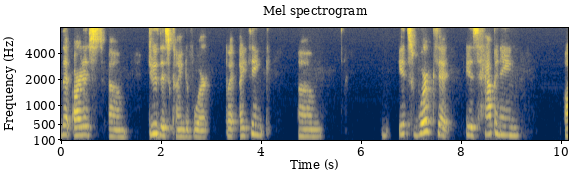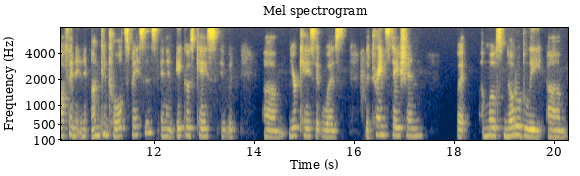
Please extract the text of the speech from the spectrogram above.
that artists um, do this kind of work, but I think um, it's work that is happening often in uncontrolled spaces. And in Eiko's case, it would, um, your case, it was the train station, but most notably um,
